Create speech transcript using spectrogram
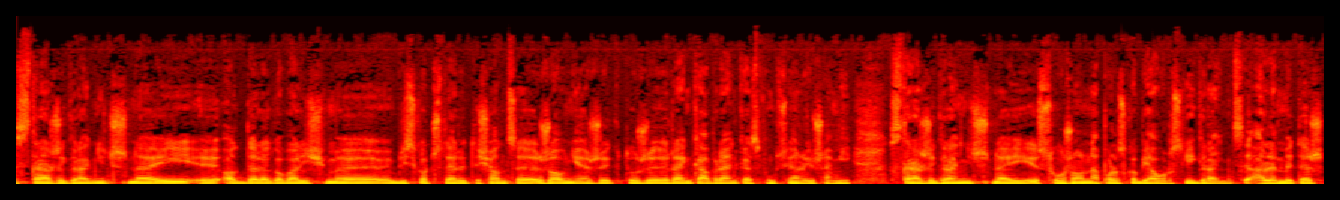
Straży Granicznej oddelegowaliśmy blisko 4 tysiące żołnierzy, którzy ręka w rękę z funkcjonariuszami Straży Granicznej służą na polsko-białoruskiej granicy. Ale my też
